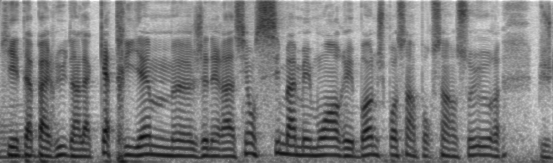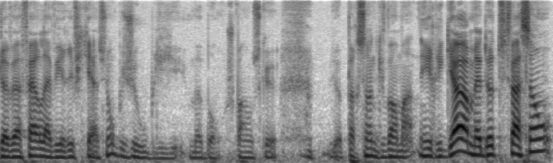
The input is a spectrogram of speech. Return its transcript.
qui est apparu dans la quatrième euh, génération. Si ma mémoire est bonne, je ne suis pas 100% sûr, puis je devais faire la vérification, puis j'ai oublié. Mais bon, je pense qu'il n'y a personne qui va m'en tenir rigueur. Mais de toute façon,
